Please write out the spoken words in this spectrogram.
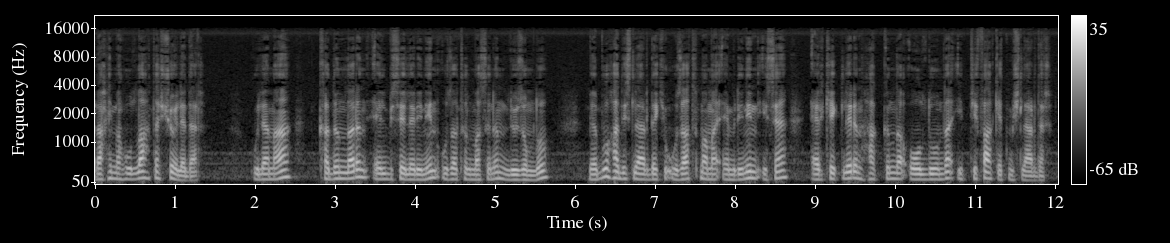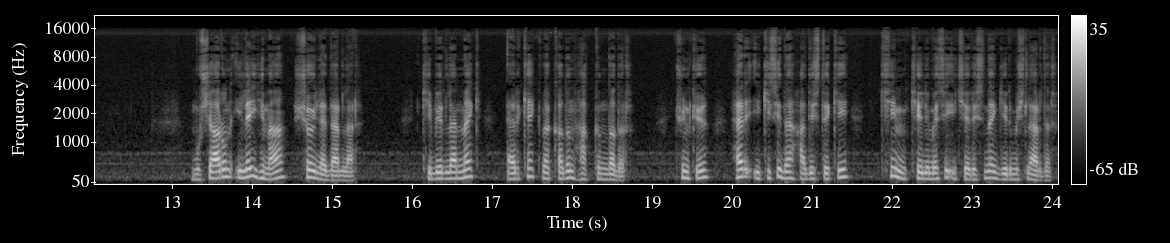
rahimehullah da şöyle der. Ulema, kadınların elbiselerinin uzatılmasının lüzumlu ve bu hadislerdeki uzatmama emrinin ise erkeklerin hakkında olduğunda ittifak etmişlerdir. Muşarun ileyhima şöyle derler. Kibirlenmek erkek ve kadın hakkındadır. Çünkü her ikisi de hadisteki kim kelimesi içerisine girmişlerdir.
